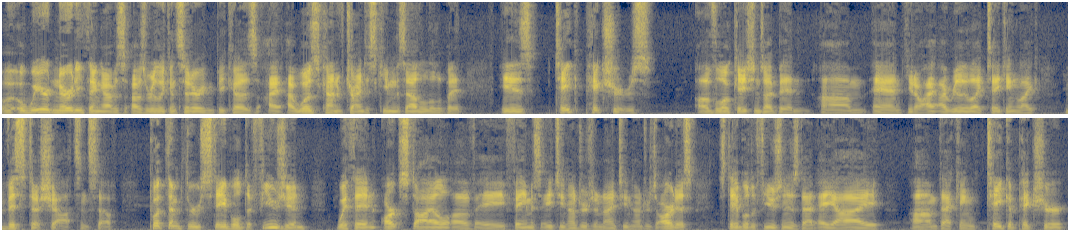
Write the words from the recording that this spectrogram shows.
a weird nerdy thing I was I was really considering because I, I was kind of trying to scheme this out a little bit is take pictures of locations I've been um, and you know I, I really like taking like vista shots and stuff put them through stable diffusion with an art style of a famous 1800s or 1900s artist stable diffusion is that AI um, that can take a picture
